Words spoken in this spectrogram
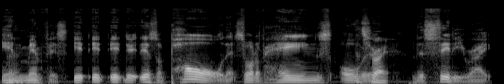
in Memphis, it, it, it there's a pall that sort of hangs over right. the city, right?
